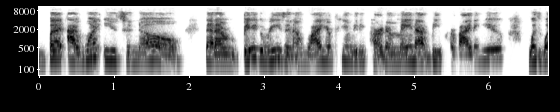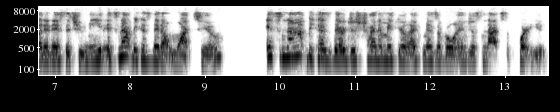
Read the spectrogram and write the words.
but I want you to know that a big reason of why your PMDD partner may not be providing you with what it is that you need, it's not because they don't want to. It's not because they're just trying to make your life miserable and just not support you.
